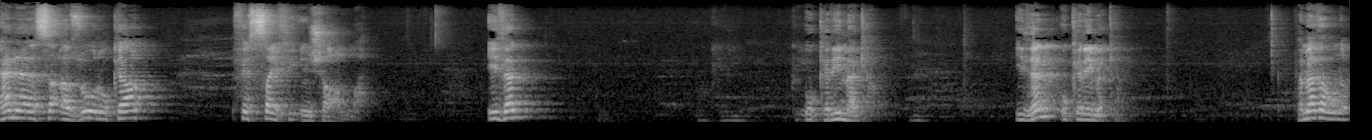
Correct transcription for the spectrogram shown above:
أنا سأزورك في الصيف إن شاء الله. إذن أكرمك. إذن أكرمك. فماذا هنا؟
